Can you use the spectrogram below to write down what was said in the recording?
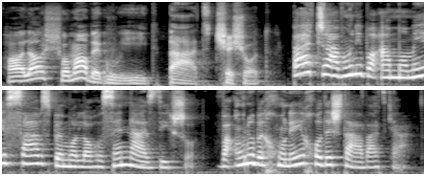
حالا شما بگویید بعد چه شد. بعد جوونی با امامه سبز به ملا حسین نزدیک شد و اونو به خونه خودش دعوت کرد.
